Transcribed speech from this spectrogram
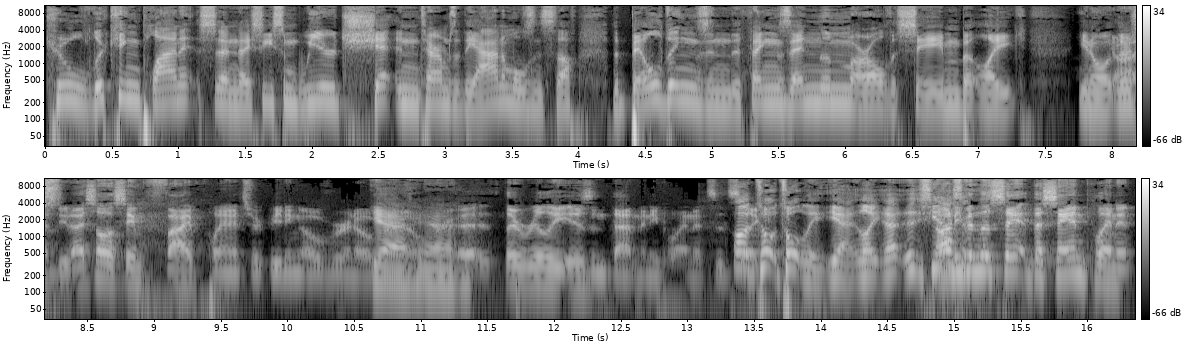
cool looking planets and I see some weird shit in terms of the animals and stuff. The buildings and the things in them are all the same, but like, you know, God, there's dude, I saw the same five planets repeating over and over. Yeah, and over. yeah. Uh, there really isn't that many planets. It's oh, like to- totally, yeah. Like, uh, see, not even the- the sand, the sand planet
